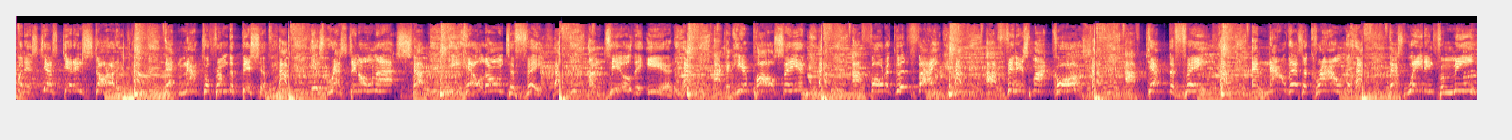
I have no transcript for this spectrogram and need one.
but it's just getting started. That mantle from the bishop uh, is resting on us. Uh, He held on to faith uh, until the end. I can hear Paul saying, I fought a good fight. I finished my course. I've kept the faith. Now there's a crown that's waiting for me.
